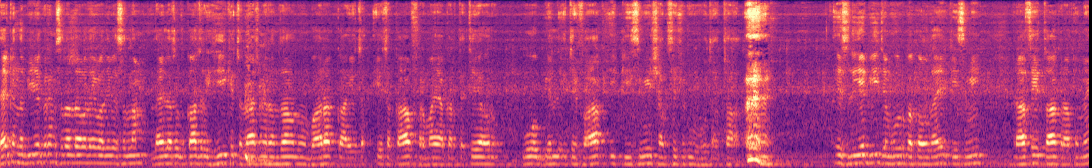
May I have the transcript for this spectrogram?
لیکن نبی کریم صلی اللہ علیہ وآلہ وسلم لیلۃ القدر ہی کے تلاش میں رمضان المبارک کا اعتکاف فرمایا کرتے تھے اور وہ بالاتفاق اکیسویں شب سے شروع ہوتا تھا۔ اس لیے بھی جمہور کا قول ہے اکیسویں رات سے راتوں میں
